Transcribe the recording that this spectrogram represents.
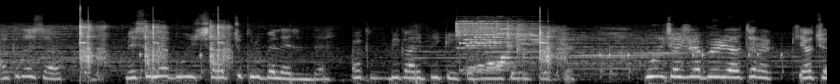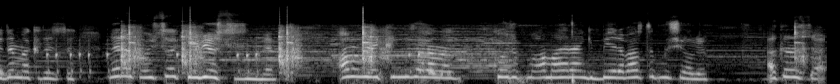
Arkadaşlar mesele bu inşaatçı kulübelerinde. Bakın bir gariplik göstereyim. Bu inşaatçılar böyle yatarak yatıyor değil arkadaşlar? Nereye koysak geliyor sizinle. Ama böyle kırmızı alana koyduk mu ama herhangi bir yere bastık mı şey oluyor. Arkadaşlar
